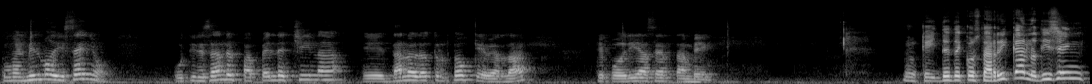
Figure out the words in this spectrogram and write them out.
con el mismo diseño, utilizando el papel de China, eh, dándole otro toque, ¿verdad? Que podría ser también. Ok, desde Costa Rica nos dicen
